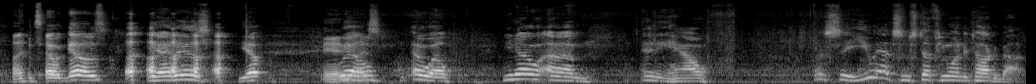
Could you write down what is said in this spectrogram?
that's how it goes. Yeah, it is. Yep. Anyways, Well, oh well. You know, um, anyhow, let's see. You had some stuff you wanted to talk about.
